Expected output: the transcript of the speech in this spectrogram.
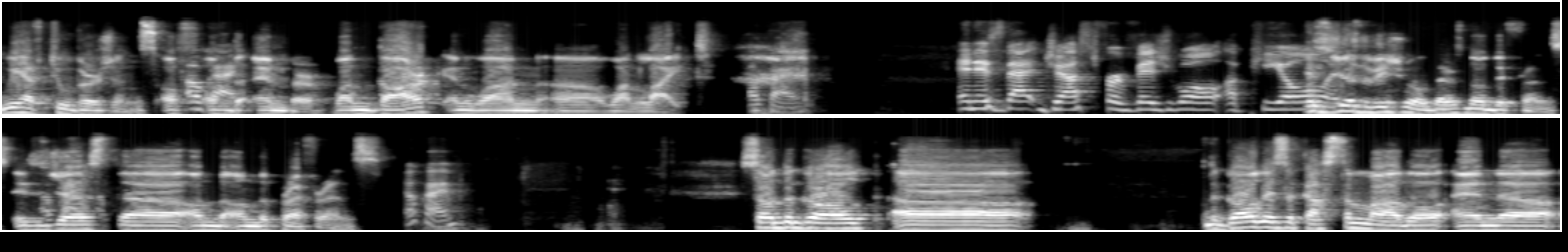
we have two versions of, Okay. of the amber one dark and one uh one light Okay. And is that just for visual appeal? it's just visual there's no difference it's Okay. just uh on the on the preference okay. So the gold, uh, the gold is a custom model, and uh,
